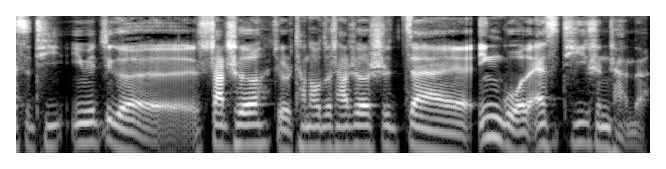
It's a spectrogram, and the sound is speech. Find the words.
ST，因为这个刹车就是碳陶瓷刹车是在英国的 ST 生产的。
